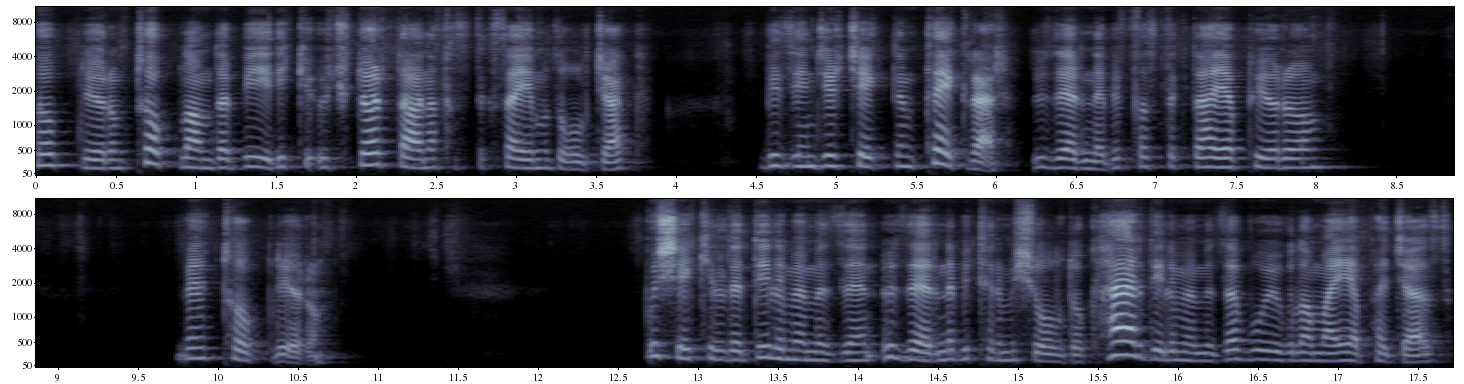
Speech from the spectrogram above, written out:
Topluyorum. Toplamda 1 2 3 4 tane fıstık sayımız olacak. Bir zincir çektim. Tekrar üzerine bir fıstık daha yapıyorum ve topluyorum. Bu şekilde dilimimizin üzerini bitirmiş olduk. Her dilimimize bu uygulamayı yapacağız.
